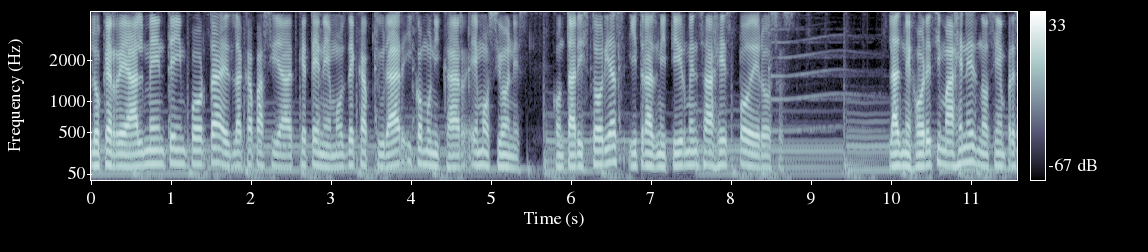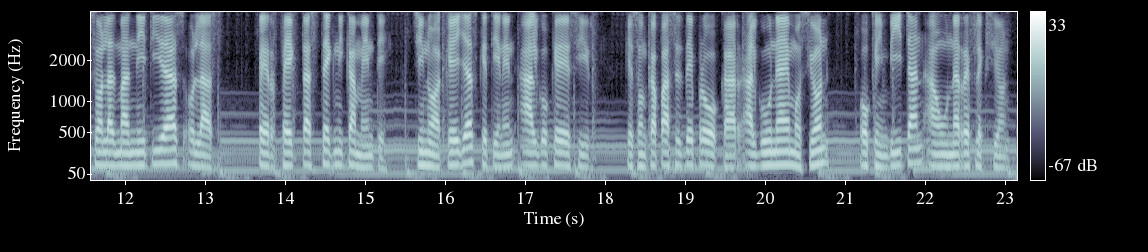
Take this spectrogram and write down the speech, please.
lo que realmente importa es la capacidad que tenemos de capturar y comunicar emociones, contar historias y transmitir mensajes poderosos. Las mejores imágenes no siempre son las más nítidas o las perfectas técnicamente, sino aquellas que tienen algo que decir, que son capaces de provocar alguna emoción o que invitan a una reflexión.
